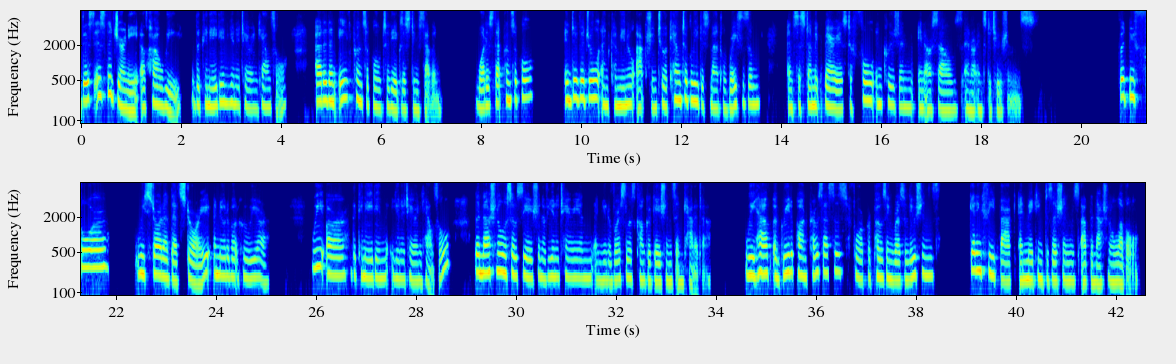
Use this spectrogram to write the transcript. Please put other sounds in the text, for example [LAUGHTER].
This is the journey of how we, the Canadian Unitarian Council, added an eighth principle to the existing seven. What is that principle? Individual and communal action to accountably dismantle racism and systemic barriers to full inclusion in ourselves and our institutions. But before we start at that story, a note about who we are. We are the Canadian Unitarian Council, the National Association of Unitarian and Universalist Congregations in Canada. We have agreed upon processes for proposing resolutions, getting feedback, and making decisions at the national level.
